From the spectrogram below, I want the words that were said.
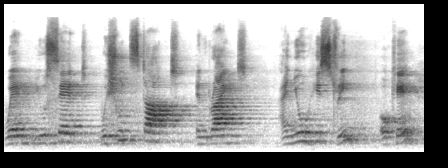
when you said we should start and write a new history, okay?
